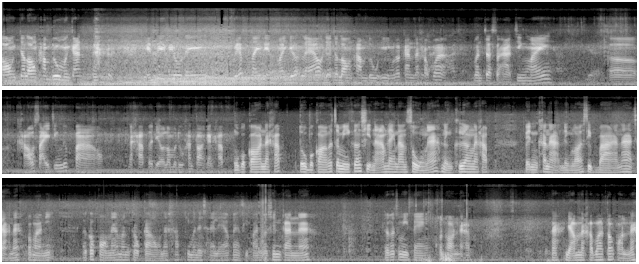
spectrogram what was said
ลองจะลองทำดูเหมือนกัน เห็นรีวิวในเว็บในเน็ตมาเยอะแล้ว เดี๋ยวจะลองทำดูเองแล้วกันนะครับว่ามันจะสะอาดจริงไหมเออขาวใสจริงหรือเปล่านะครับแล้วเดี๋ยวเรามาดูขั้นตอนกันครับ อุปกรณ์นะครับ ตัวอุปกรณ์ก็จะมีเครื่องฉีดน้ำแรงดันสูงนะหนึ่งเครื่องนะครับ เป็นขนาด 110 บาร์น่าจะนะประมาณนี้ แล้วก็ฟองน้ำมันเก่าๆนะครับ ที่ไม่ได้ใช้แล้วแปรงสีฟันก็เช่นกันนะ แล้วก็จะมีแปรงขนอ่อนนะครับนะย้ำนะครับว่าต้องอ่อนนะ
